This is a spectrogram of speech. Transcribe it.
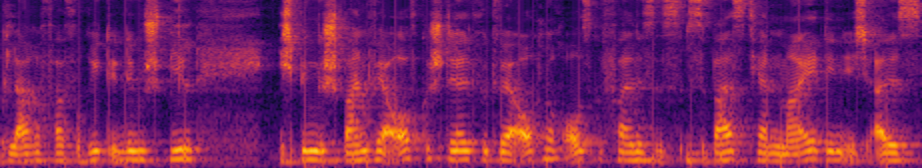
klare Favorit in dem Spiel. Ich bin gespannt, wer aufgestellt wird, wer auch noch ausgefallen ist, ist Sebastian May, den ich als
